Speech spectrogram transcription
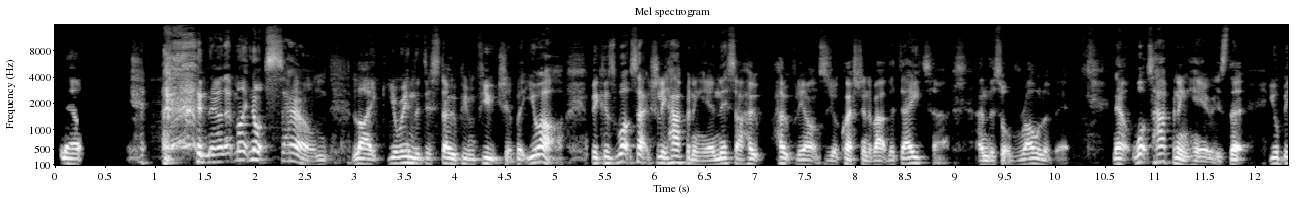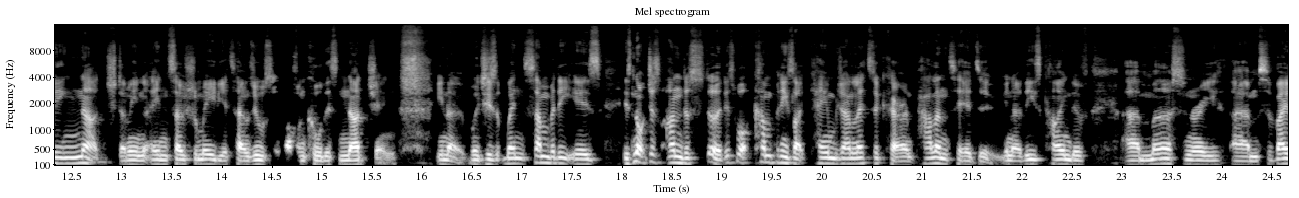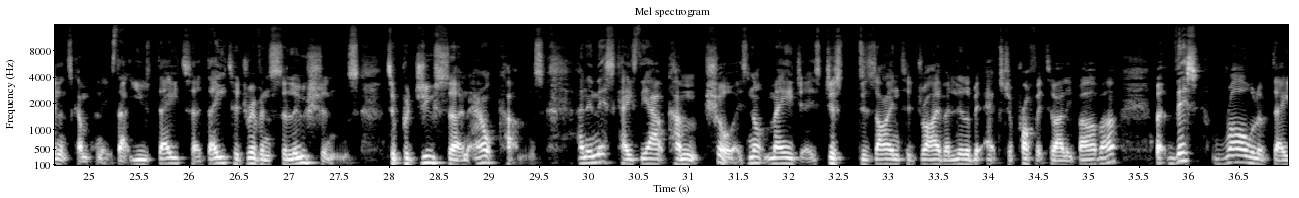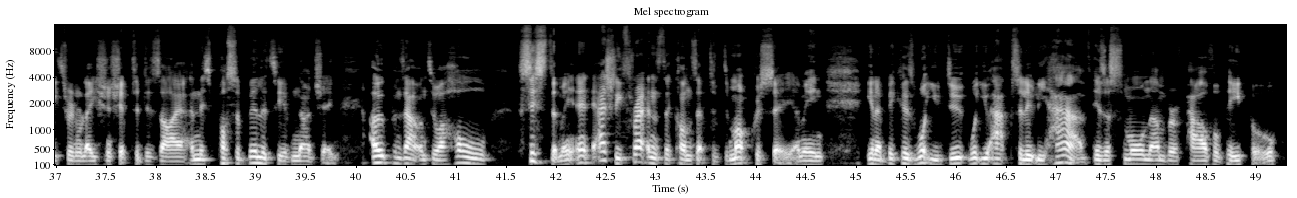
Now, now that might not sound like you're in the dystopian future but you are because what's actually happening here and this i hope hopefully answers your question about the data and the sort of role of it. Now what's happening here is that you're being nudged. I mean in social media terms we also often call this nudging you know which is when somebody is is not just understood it's what companies like cambridge analytica and palantir do you know these kind of uh, mercenary um, surveillance companies that use data data driven solutions to produce certain outcomes. And in this case the outcome, sure, it's not major. It's just designed to drive a little bit extra profit to Alibaba. But this role of data in relationship to desire and this possibility of nudging opens out into a whole system it actually threatens the concept of democracy i mean you know because what you do what you absolutely have is a small number of powerful people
